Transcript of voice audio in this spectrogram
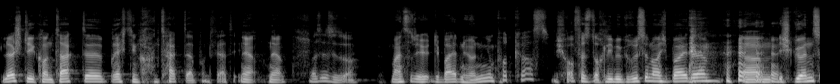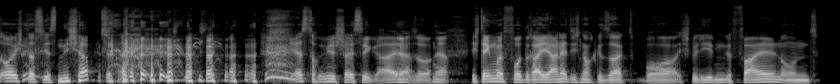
löscht die Kontakte, brecht den Kontakt ab und fertig. Ja, ja. Was ist es so? Meinst du, die, die beiden hören den Podcast? Ich hoffe es doch. Liebe Grüße an euch beide. ähm, ich gönn's euch, dass ihr es nicht habt. ja, ist doch mir scheißegal. Ja, also, ja. ich denke mal, vor drei Jahren hätte ich noch gesagt, boah, ich will jedem gefallen und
